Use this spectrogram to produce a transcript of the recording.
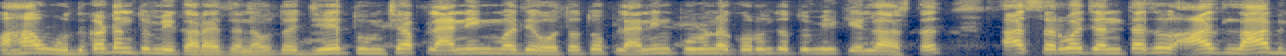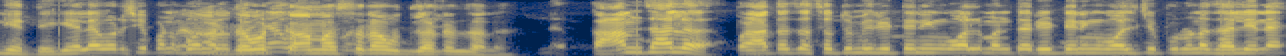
हा उद्घाटन तुम्ही करायचं नव्हतं जे तुमच्या प्लॅनिंगमध्ये होतं तो प्लॅनिंग पूर्ण करून जर तुम्ही केलं असतं आज सर्व जनता जो आज लाभ घेते गेल्या वर्षी पण बंद काम. असताना उद्घाटन झालं. काम झालं पण आता जसं तुम्ही रिटर्निंग वॉल म्हणता रिटर्निंग वॉलची पूर्ण झाली नाही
